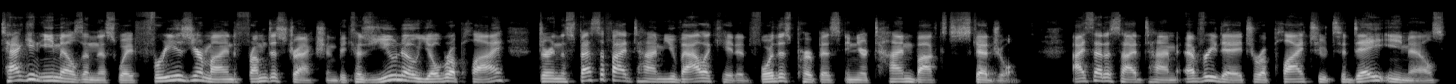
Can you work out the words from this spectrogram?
Tagging emails in this way frees your mind from distraction because you know you'll reply during the specified time you've allocated for this purpose in your time boxed schedule. I set aside time every day to reply to today emails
